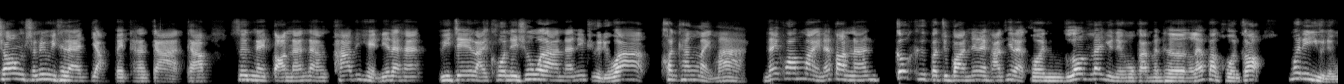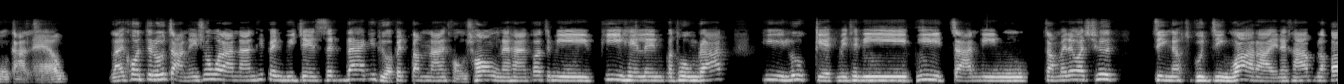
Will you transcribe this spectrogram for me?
ช่อง Channel V Thailand อย่างเป็นทางการครับ ซึ่งในตอนนั้นดังภาพที่เห็นนี่แหละฮะ VJ หลายคนในช่วงเวลานั้นนี่ถือได้ว่าค่อนข้างใหม่มาก ในความใหม่นะตอนนั้นก็คือปัจจุบันเนี่ยนะครับที่หลายคนลดแล่นอยู่ในวงการบันเทิง และบางคนก็ไม่ได้อยู่ในวงการแล้ว หลายคนจะรู้จักในช่วงเวลานั้นที่เป็น VJ เซตแรกที่ถือว่าเป็นตำนานของช่องนะฮะก็จะมีพี่เฮเลนปทุมรัตน์พี่ลูกเกดเมธานี พี่จานินจำไม่ได้ว่าชื่อจริงนามสกุลจริงว่าอะไรนะครับ แล้วก็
